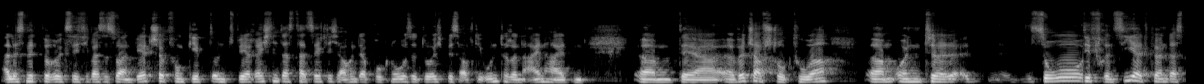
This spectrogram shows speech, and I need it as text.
alles mit berücksichtigt, was es so an Wertschöpfung gibt und wir rechnen das tatsächlich auch in der Prognose durch bis auf die unteren Einheiten ähm, der äh, Wirtschaftsstruktur. Ähm, und äh, so differenziert können das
